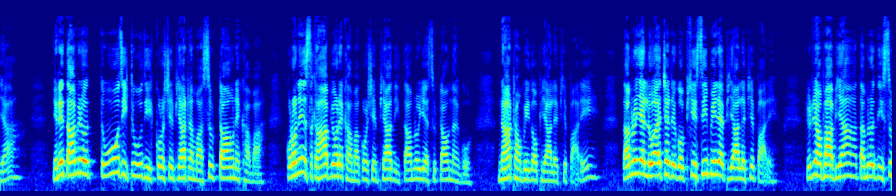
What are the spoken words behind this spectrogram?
ဗျာယနေ့သားမီးတို့တူးစီတူးစီကိုရရှင်ဘုရားထံမှာဆုတောင်းတဲ့ခါမှာကိုရိုနီစကားပြောတဲ့ခါမှာကိုရရှင်ဘုရားသည်သားမီးတို့ရဲ့ဆုတောင်းတန်ကိုနားထောင်ပေးတော်ဘုရားလည်းဖြစ်ပါတယ် သားမီးတို့ရဲ့လိုအပ်ချက်တွေကိုဖြည့်ဆည်းပေးတဲ့ဘုရားလည်းဖြစ်ပါတယ်ဒီကြောင့်ဖပါဗျာသားမီးတို့ဒီဆု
